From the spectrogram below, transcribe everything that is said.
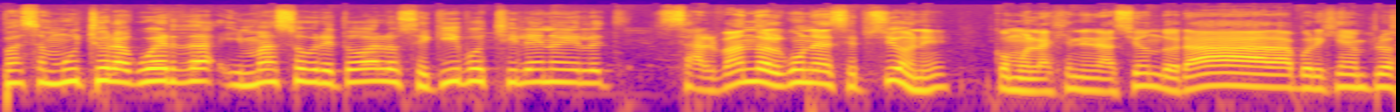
pasa mucho la cuerda y más sobre todo a los equipos chilenos, y el- salvando algunas excepciones, como la generación dorada, por ejemplo.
